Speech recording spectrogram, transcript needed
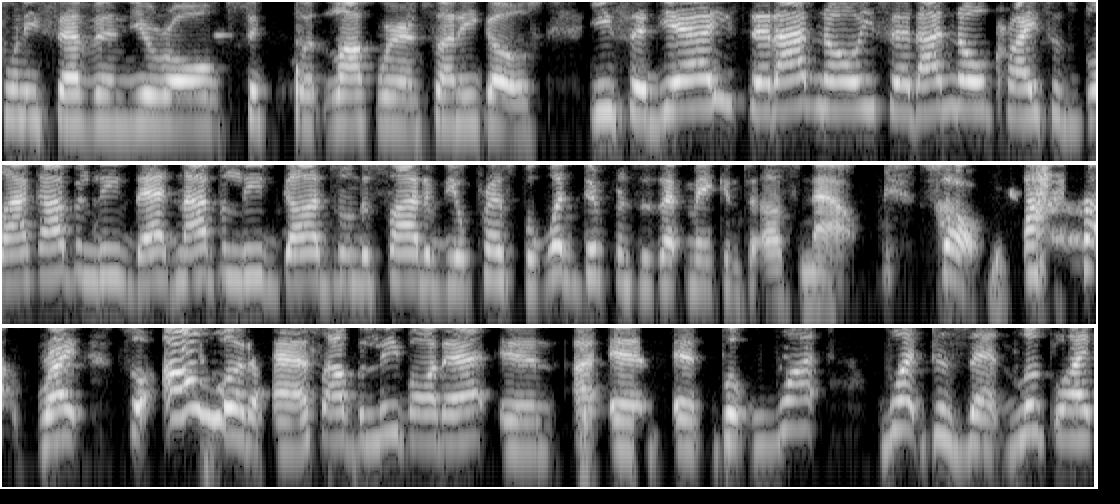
27 year old six foot lock wearing son. He goes, he said, Yeah, he said, I know. He said, I know Christ is black. I believe that. And I believe God's on the side of the oppressed. But what difference is that making to us now? So, ah, right. So I would asked, I believe all that. And I and and but what what does that look like?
